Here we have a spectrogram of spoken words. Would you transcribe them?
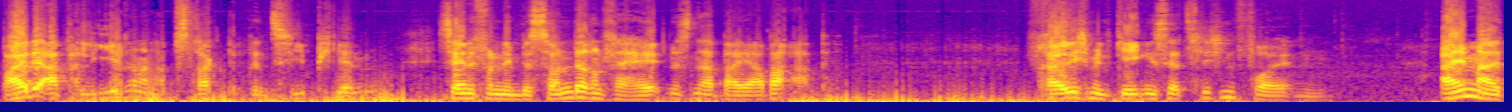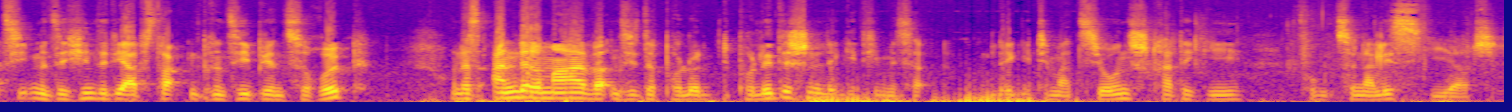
Beide appellieren an abstrakte Prinzipien, sehen von den besonderen Verhältnissen dabei aber ab. Freilich mit gegensätzlichen Folgen. Einmal zieht man sich hinter die abstrakten Prinzipien zurück und das andere Mal werden sie der politischen Legitimationsstrategie funktionalisiert.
